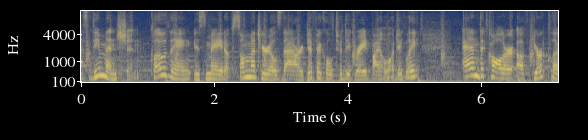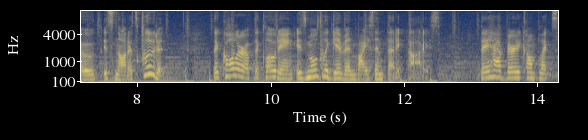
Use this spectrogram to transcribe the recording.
As Dee mentioned, clothing is made of some materials that are difficult to degrade biologically, and the color of your clothes is not excluded. The color of the clothing is mostly given by synthetic dyes. They have very complex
